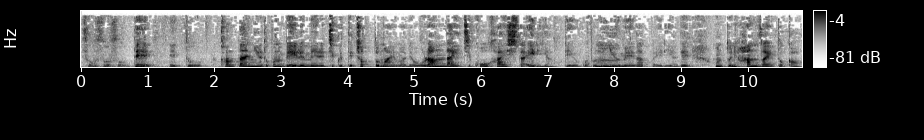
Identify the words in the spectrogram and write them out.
そうそうそう。でえっと簡単に言うとこのベールメール地区ってちょっと前まではオランダ一荒廃したエリアっていうことで有名だったエリアで、本当に犯罪とか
